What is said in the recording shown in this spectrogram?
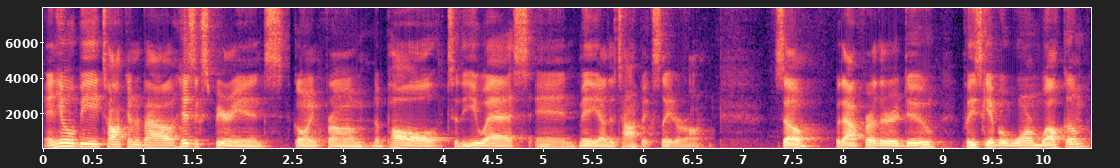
and he will be talking about his experience going from Nepal to the US and many other topics later on. So, without further ado, please give a warm welcome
